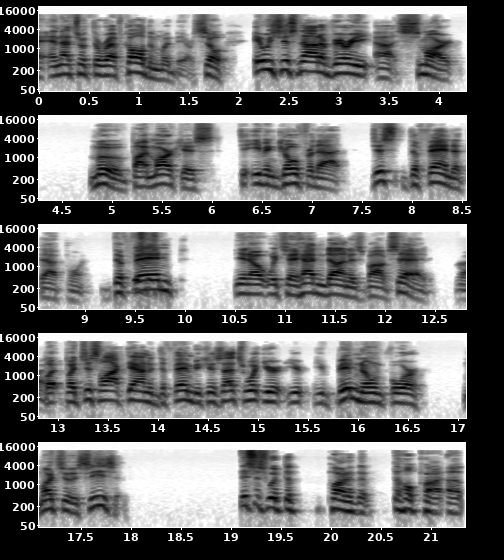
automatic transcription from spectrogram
A- and that's what the ref called him with there. So it was just not a very uh, smart move by Marcus to even go for that. Just defend at that point. Defend, you know, which they hadn't done, as Bob said Right. but but just lock down and defend because that's what you're, you're you've been known for much of the season. This is what the part of the the whole pro, uh,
